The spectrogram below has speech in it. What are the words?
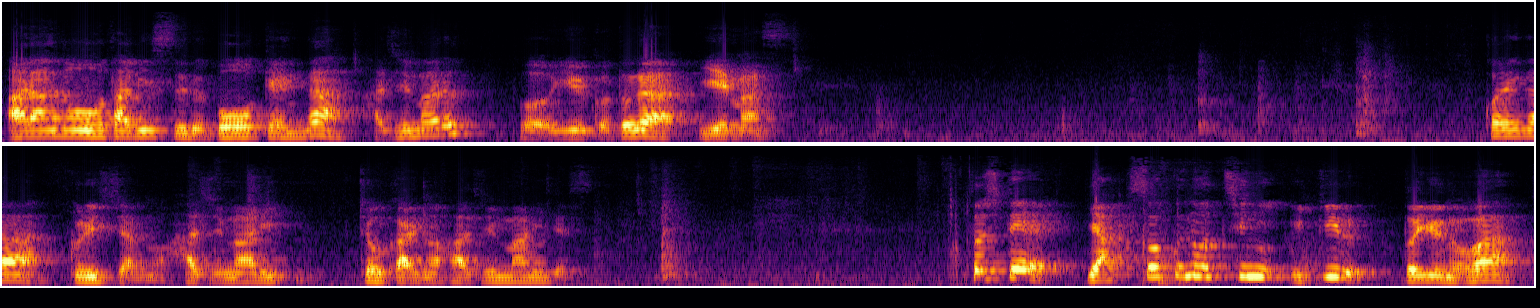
荒野を旅する冒険が始まるということが言えます。これがクリスチャンの始まり教会の始まりです。そして約束の地に生きるというのは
